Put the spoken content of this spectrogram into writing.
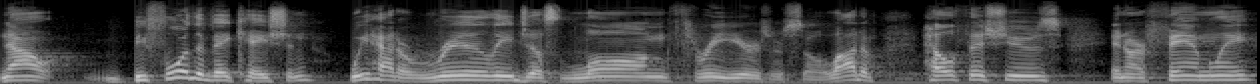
Now, before the vacation, we had a really just long three years or so. A lot of health issues in our family.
